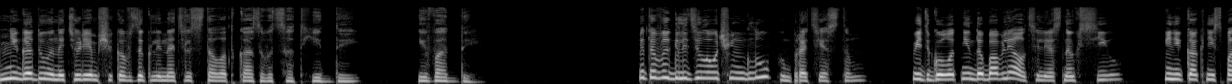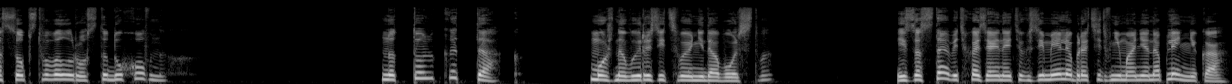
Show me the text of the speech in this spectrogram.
Негодуя на тюремщиков, заклинатель стал отказываться от еды и воды. Это выглядело очень глупым протестом, ведь голод не добавлял телесных сил и никак не способствовал росту духовных. Но только так можно выразить свое недовольство и заставить хозяина этих земель обратить внимание на пленника.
